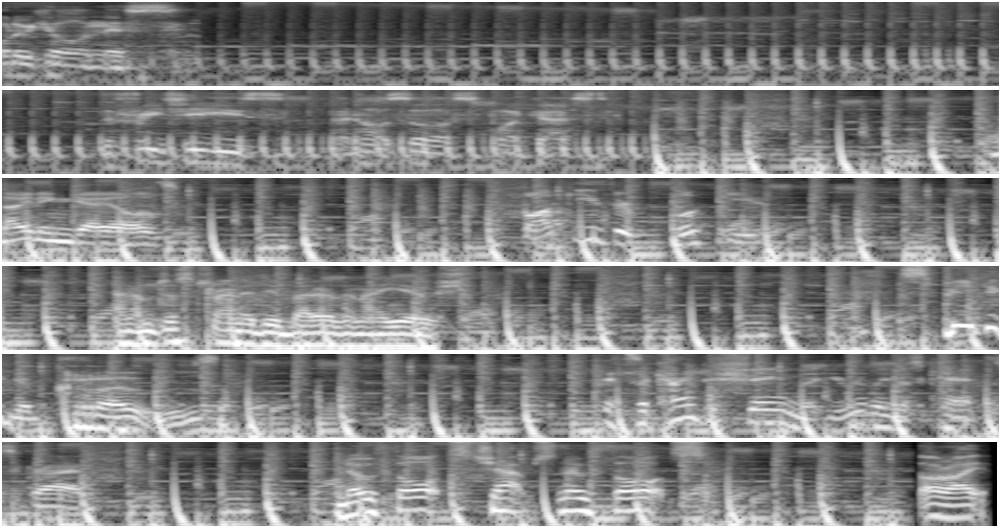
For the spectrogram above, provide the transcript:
What are we calling this? The Free Cheese and Hot Sauce podcast. Nightingales. Buckies or bookies? and I'm just trying to do better than I Ayush. Speaking of crows, It's a kind of shame that you really just can't describe. no thoughts, chaps, no thoughts. All right.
